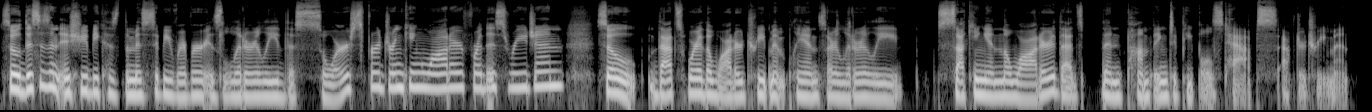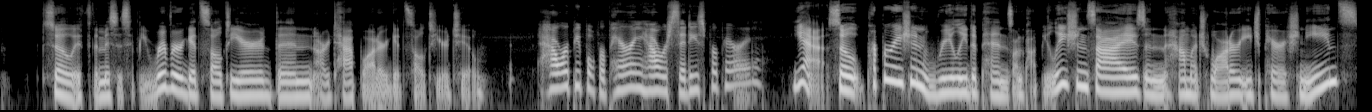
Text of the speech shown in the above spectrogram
So this is an issue because the Mississippi River is literally the source for drinking water for this region. So that's where the water treatment plants are literally sucking in the water that's then pumping to people's taps after treatment. So if the Mississippi River gets saltier, then our tap water gets saltier too. How are people preparing? How are cities preparing? Yeah, so preparation really depends on population size and how much water each parish needs.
